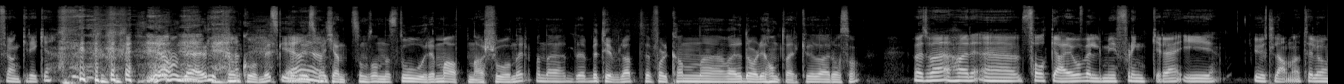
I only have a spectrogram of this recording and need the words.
Frankrike. Ja, men Det er jo litt sånn komisk i Ja, de som er kjent som sånne store matnasjoner. Men det, det betyr vel at folk kan eh, være dårlige håndverkere der også. Vet du hva, har, eh, Folk er jo veldig mye flinkere i utlandet til å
